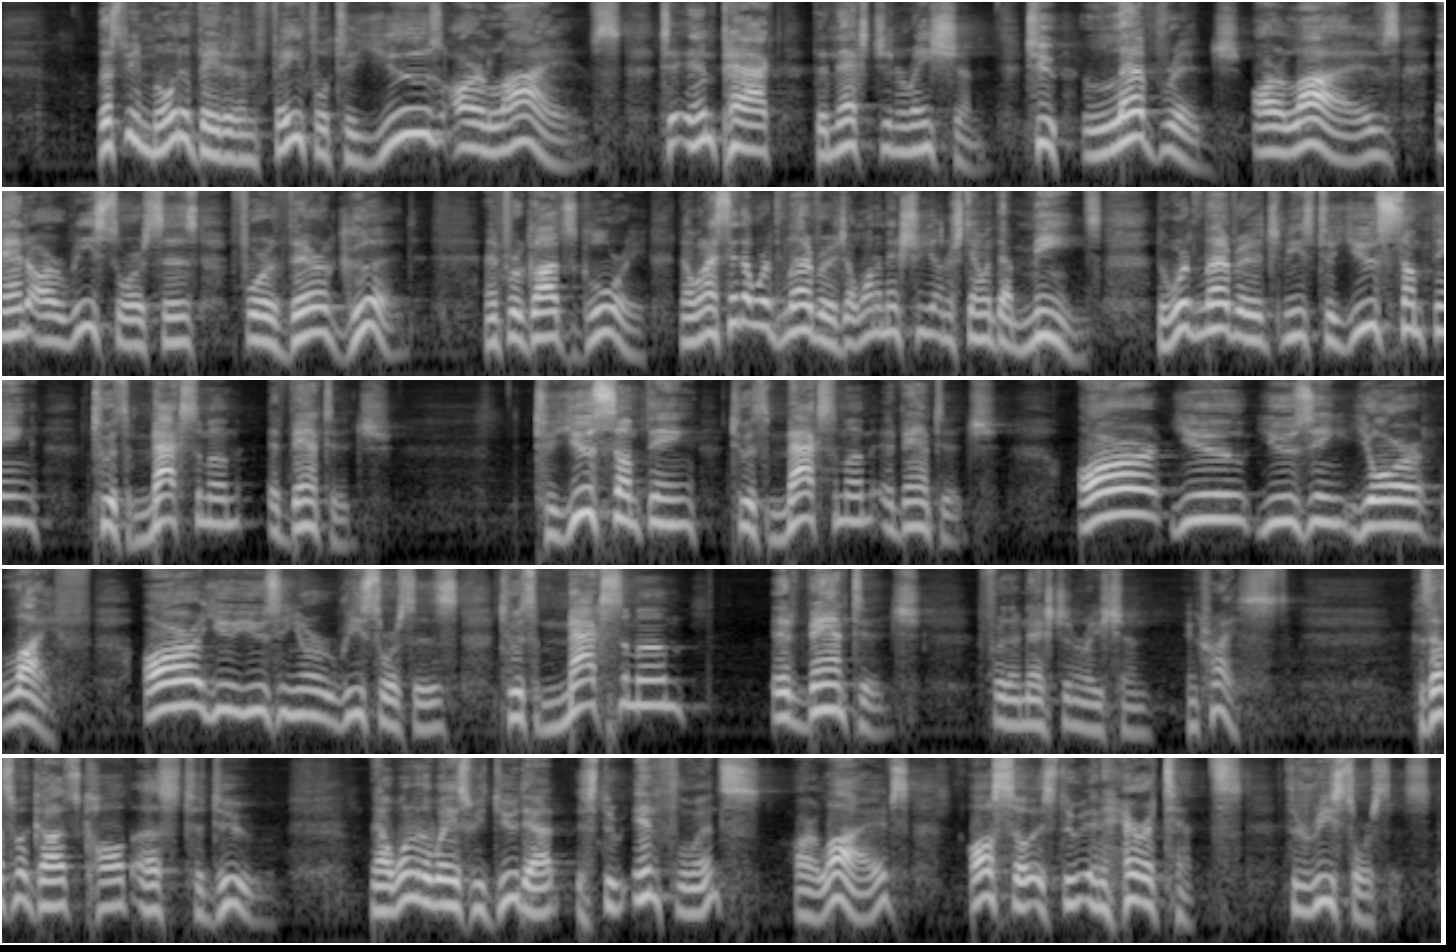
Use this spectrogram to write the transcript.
let's be motivated and faithful to use our lives to impact the next generation to leverage our lives and our resources for their good and for God's glory. Now, when I say that word leverage, I want to make sure you understand what that means. The word leverage means to use something to its maximum advantage. To use something to its maximum advantage. Are you using your life? Are you using your resources to its maximum advantage for the next generation in Christ? because that's what God's called us to do. Now, one of the ways we do that is through influence, our lives, also is through inheritance, through resources.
